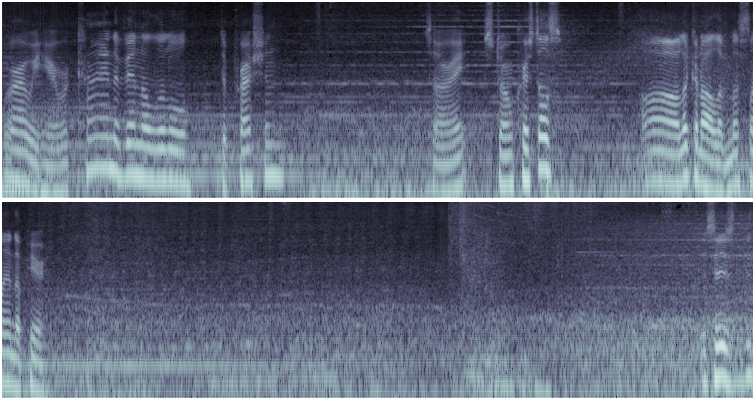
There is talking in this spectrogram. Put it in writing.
Where are we here? We're kind of in a little depression. It's alright. Storm crystals. Oh, look at all of them. Let's land up here. This is the...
